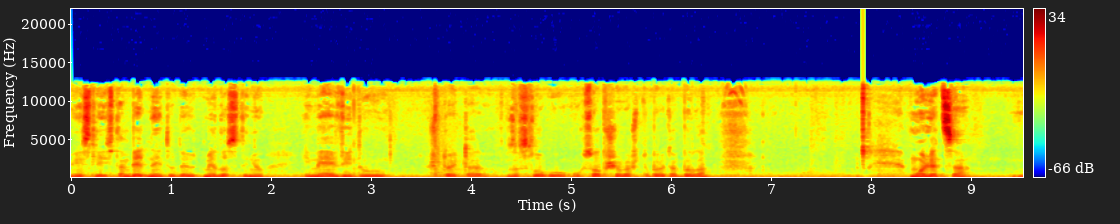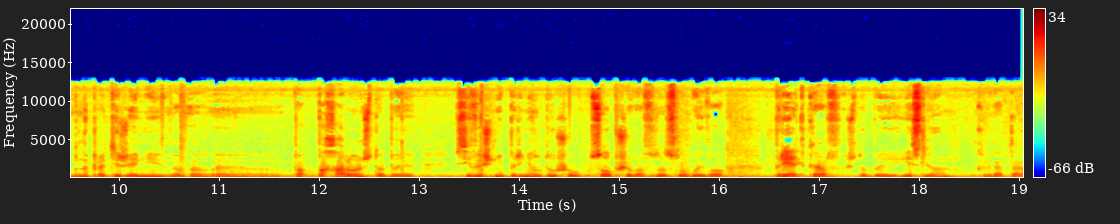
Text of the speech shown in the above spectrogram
если есть там бедные, то дают милостыню, имея в виду, что это заслугу усопшего, чтобы это было. Молятся на протяжении похорон, чтобы Всевышний принял душу усопшего в заслугу его предков, чтобы, если он когда-то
